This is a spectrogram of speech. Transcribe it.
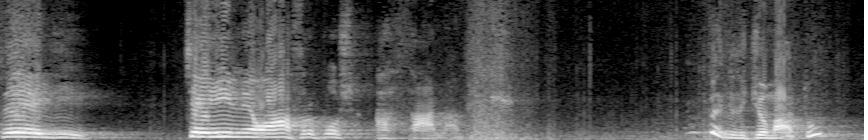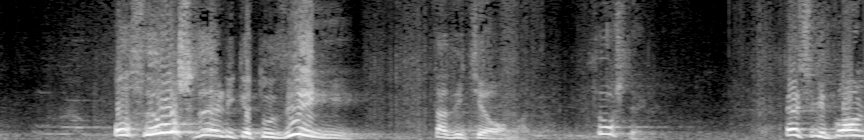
θέλει και είναι ο άνθρωπος αθάνατος. Δεν είναι δικαιωμά του. Ο Θεός θέλει και του δίνει τα δικαιώματα. Θεός θέλει. Έτσι λοιπόν,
